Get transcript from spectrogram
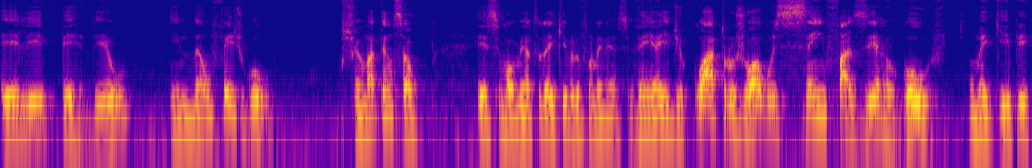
ele perdeu e não fez gol. Chama atenção esse momento da equipe do Fluminense. Vem aí de quatro jogos sem fazer gols. Uma equipe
